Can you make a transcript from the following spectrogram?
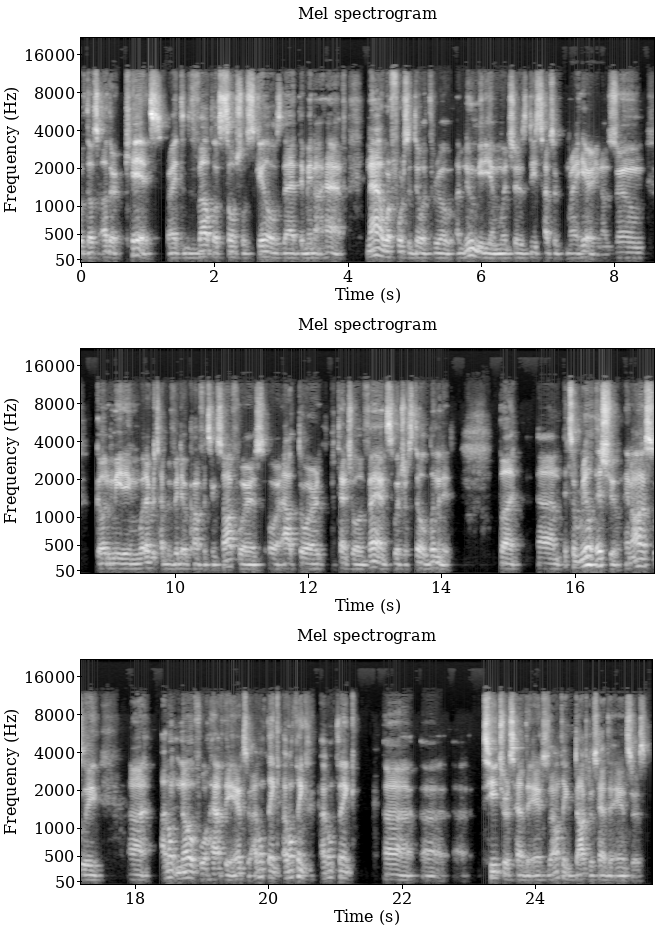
with those other kids right? To develop those social skills that they may not have. Now we're forced to do it through a, a new medium which is these types of right here you know zoom go to meeting whatever type of video conferencing softwares or outdoor potential events which are still limited. But um, it's a real issue. And honestly uh, i don't know if we'll have the answer. I don't think i don't think i don't think uh, uh, teachers have the answers. I don't think doctors have the answers.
